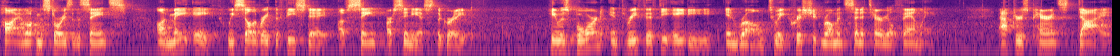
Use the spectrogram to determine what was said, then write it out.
Hi, and welcome to Stories of the Saints. On May 8th, we celebrate the feast day of Saint Arsenius the Great. He was born in 350 AD in Rome to a Christian Roman senatorial family. After his parents died,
